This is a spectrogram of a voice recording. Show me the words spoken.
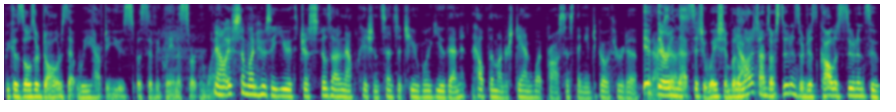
because those are dollars that we have to use specifically in a certain way. Now, if someone who's a youth just fills out an application, sends it to you, will you then help them understand what process they need to go through to if they're in that situation. But Yeah. a lot of times our students are just college students who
